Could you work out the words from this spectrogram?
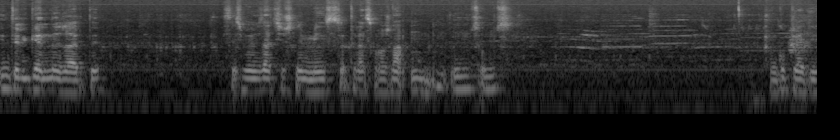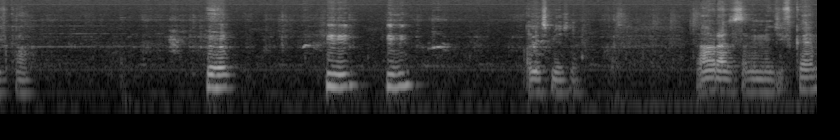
Inteligentne żarty. Jesteśmy w zacisznym miejscu, teraz można um, ums, ums. Głupia dziwka. Ale śmieszne. Dobra, zostawimy dziwkę.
